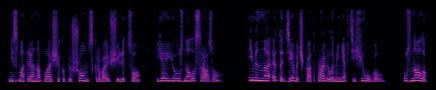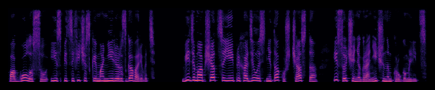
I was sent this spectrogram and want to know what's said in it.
Несмотря на плащ и капюшон, скрывающий лицо, я ее узнала сразу. Именно эта девочка отправила меня в тихий угол. Узнала по голосу и специфической манере разговаривать. Видимо, общаться ей приходилось не так уж часто и с очень ограниченным кругом лиц.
